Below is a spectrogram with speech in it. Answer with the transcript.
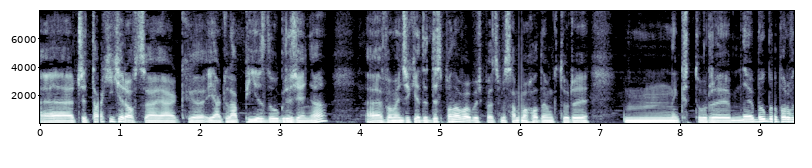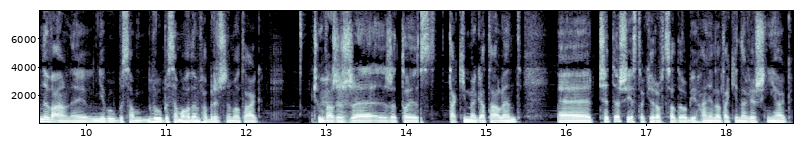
e, czy taki kierowca jak, jak Lapi jest do ugryzienia? E, w momencie, kiedy dysponowałbyś powiedzmy samochodem, który, mm, który no, byłby porównywalny, nie byłby, sam, byłby samochodem fabrycznym, o tak? Czy uważasz, że, że to jest taki mega talent? E, czy też jest to kierowca do objechania na takiej nawierzchni jak,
